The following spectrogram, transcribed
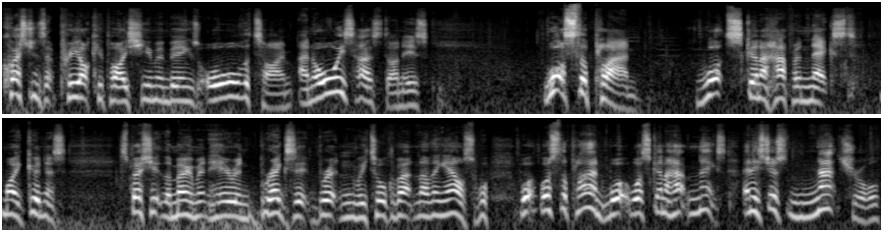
questions that preoccupies human beings all the time and always has done is what's the plan? What's going to happen next? My goodness, especially at the moment here in Brexit Britain, we talk about nothing else. what's the plan? what's going to happen next? And it's just natural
